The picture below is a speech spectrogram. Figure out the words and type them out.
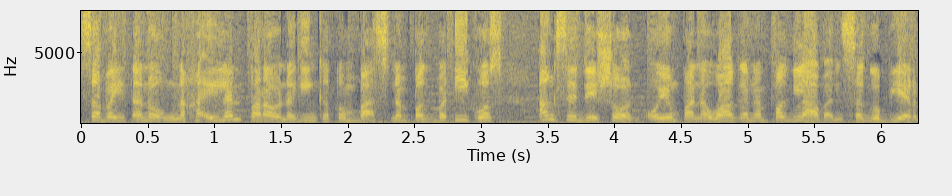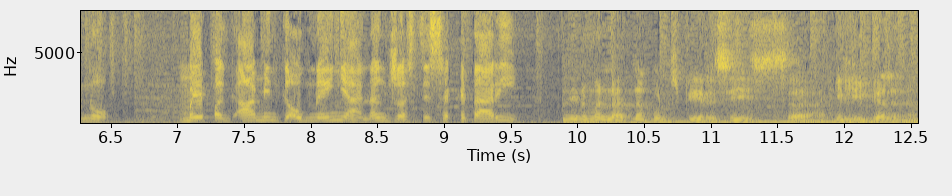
Sabay tanong, nakailan pa raw naging katumbas ng pagbatikos ang sedisyon o yung panawagan ng paglaban sa gobyerno. May pag-amin kaugnay niya ng Justice Secretary. Hindi naman lahat ng conspiracy is uh, illegal, ano?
